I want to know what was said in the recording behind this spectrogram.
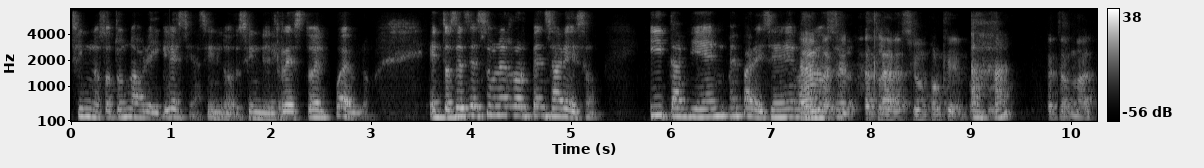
sin nosotros no habría iglesia, sin, sin el resto del pueblo. Entonces es un error pensar eso. Y también me parece... Déjame hacer una aclaración porque, porque mal.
